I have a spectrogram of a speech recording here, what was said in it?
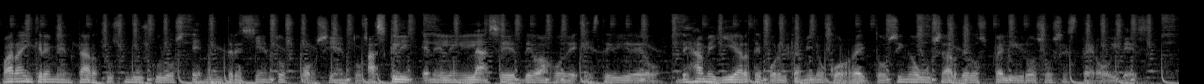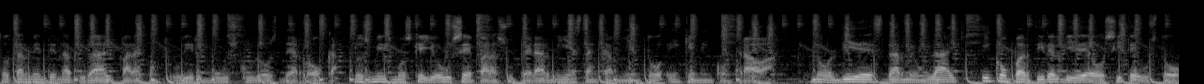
para incrementar tus músculos en un 300%. Haz clic en el enlace debajo de este video. Déjame guiarte por el camino correcto sin abusar de los peligrosos esteroides. Totalmente natural para construir músculos de roca, los mismos que yo usé para superar mi estancamiento en que me encontraba. No olvides darme un like y compartir el video si te gustó.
